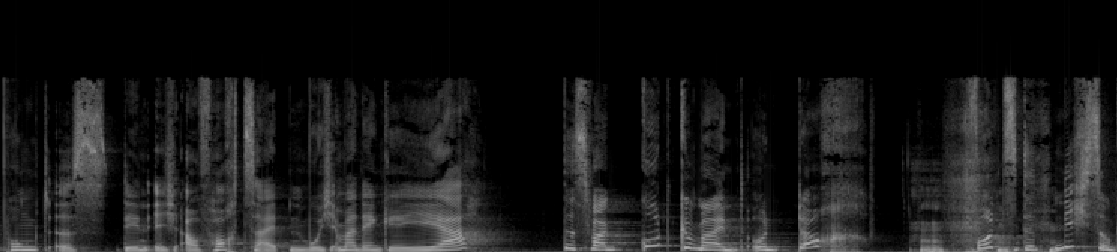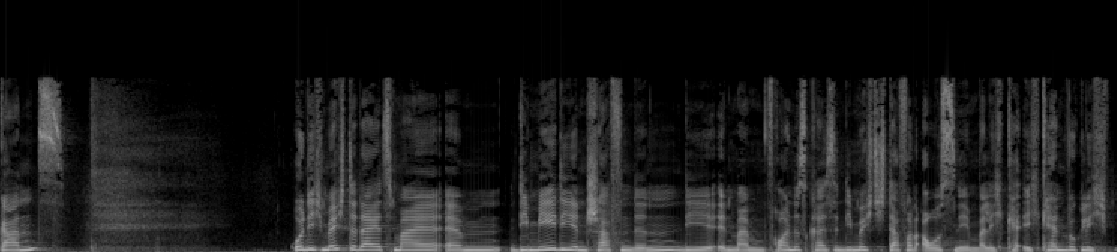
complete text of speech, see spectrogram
Punkt ist, den ich auf Hochzeiten, wo ich immer denke, ja, das war gut gemeint und doch funztet nicht so ganz. Und ich möchte da jetzt mal ähm, die Medienschaffenden, die in meinem Freundeskreis sind, die möchte ich davon ausnehmen, weil ich, ich kenne wirklich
